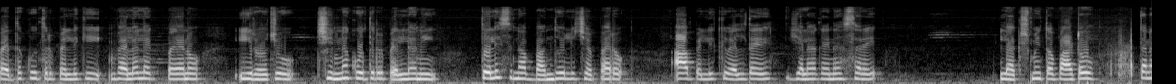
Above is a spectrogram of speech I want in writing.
పెద్ద కూతురు పెళ్ళికి వెళ్ళలేకపోయాను. ఈరోజు చిన్న కూతురు పెళ్ళని తెలిసిన బంధువులు చెప్పారు. ఆ పెళ్ళికి వెళ్తే ఎలాగైనా సరే లక్ష్మితో పాటు తన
